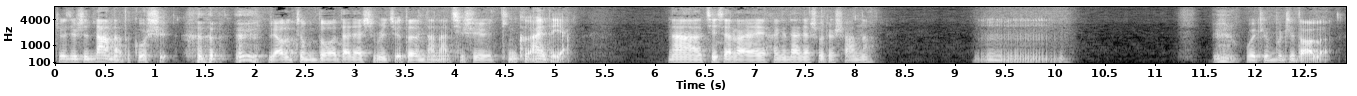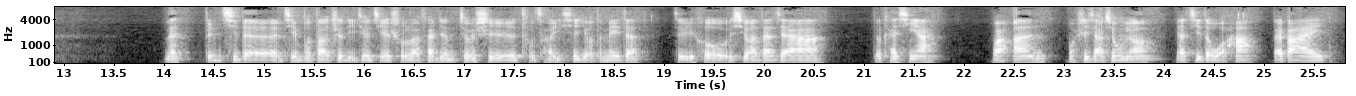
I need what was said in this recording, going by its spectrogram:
这就是娜娜的故事。聊了这么多，大家是不是觉得娜娜其实挺可爱的呀？那接下来还跟大家说点啥呢？嗯，我真不知道了。那本期的节目到这里就结束了，反正就是吐槽一些有的没的。最后希望大家都开心呀，晚。晚安，我是小熊哟，要记得我哈，拜拜。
